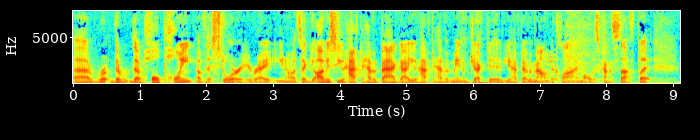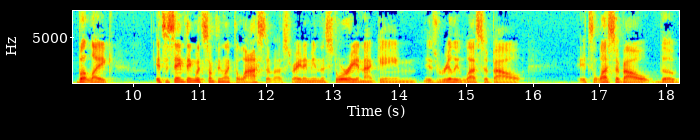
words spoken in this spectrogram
uh, r- the the whole point of the story, right? You know, it's like obviously you have to have a bad guy, you have to have a main objective, you have to have a mountain to climb, all this kind of stuff. But but like it's the same thing with something like The Last of Us, right? I mean, the story in that game is really less about it's less about the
